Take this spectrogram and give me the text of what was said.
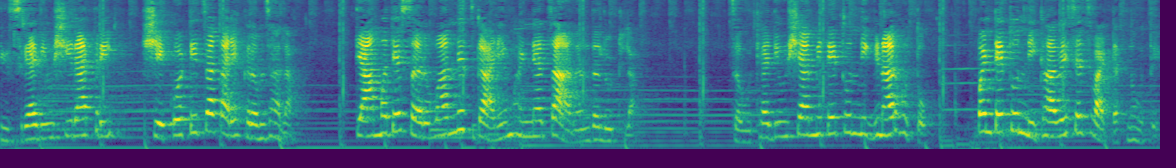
तिसऱ्या दिवशी रात्री शेकोटीचा कार्यक्रम झाला. त्यामध्ये सर्वांनीच गाणी म्हणण्याचा आनंद लुटला. चौथ्या दिवशी आम्ही तेथून निघणार होतो पण तेथून निघावेसेच वाटत नव्हते.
